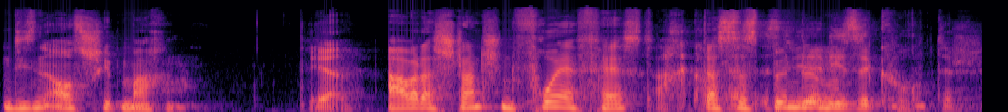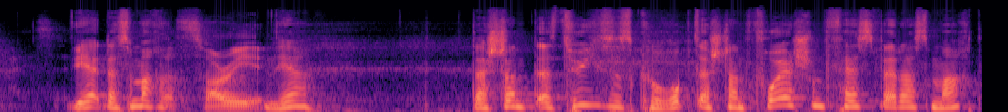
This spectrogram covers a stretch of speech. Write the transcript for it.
diesen Ausschrieb machen. Ja. Aber das stand schon vorher fest, Ach Gott, dass das, ist Bündel. wieder diese korrupte Scheiße. ja, das macht. Sorry. Ja. Da stand, natürlich ist das korrupt, da stand vorher schon fest, wer das macht,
